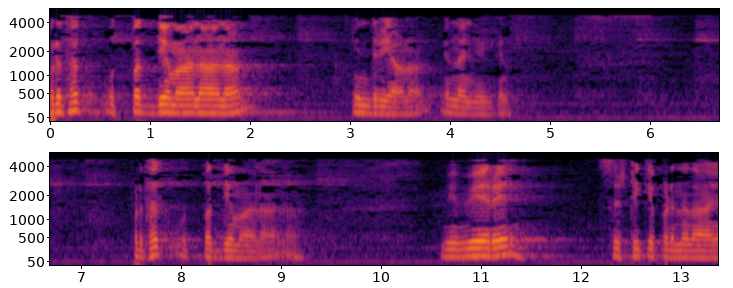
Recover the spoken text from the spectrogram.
പൃഥക് ഉത്പദ്യമാനാന ഇന്ദ്രിയാണ് എന്ന് അന്വയിക്കണം പൃഥക് ഉത്പദ്യമാനാന. വെവ്വേറെ സൃഷ്ടിക്കപ്പെടുന്നതായ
